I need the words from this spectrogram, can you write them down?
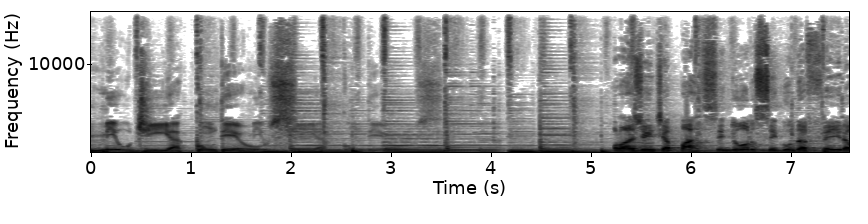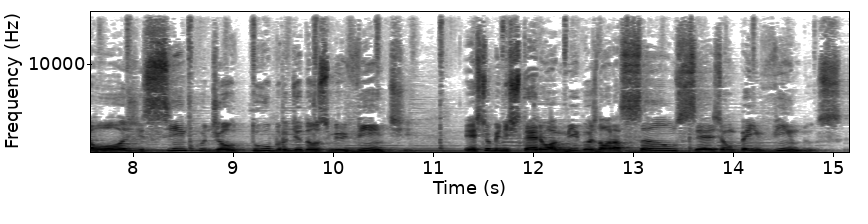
Meu Dia com Deus. Olá, gente, a paz do Senhor, segunda-feira, hoje, 5 de outubro de 2020. Este é o Ministério Amigos da Oração, sejam bem-vindos.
